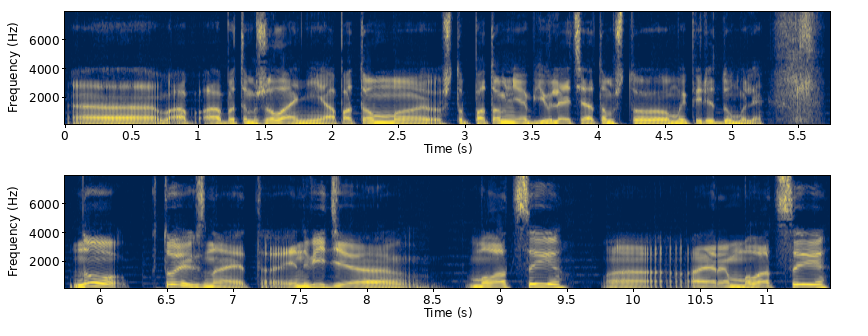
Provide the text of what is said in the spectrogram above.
о, об этом желании, а потом, э, чтобы потом не объявлять о том, что мы передумали. Ну, кто их знает? Nvidia молодцы, А, молодцы.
